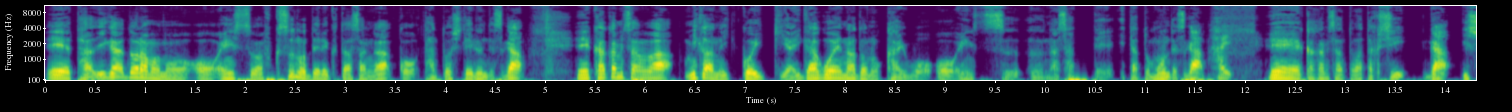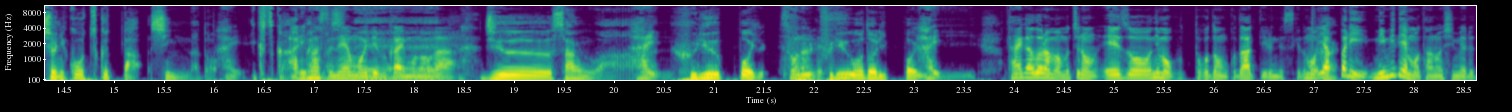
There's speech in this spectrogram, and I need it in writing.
えー、大河ドラマの演出は複数のディレクターさんがこう担当しているんですが、えー、川上さんは三河の一向一揆や伊賀越えなどの回を演出なさっていたと思うんですが、はい。えー、川上さんと私が一緒にこう作ったシーンなど、はいいくつかあありまね。りますすね、思い出深いものが。13話、はい不流っぽい、そうなんです不流踊りっぽい、はい大河ドラマはもちろん映像にもとことんこだわっているんですけども、はい。やっぱり耳でも楽しめるっ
